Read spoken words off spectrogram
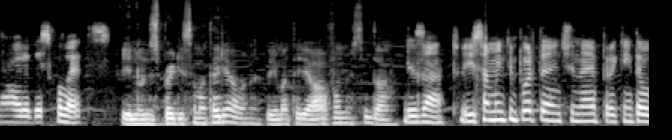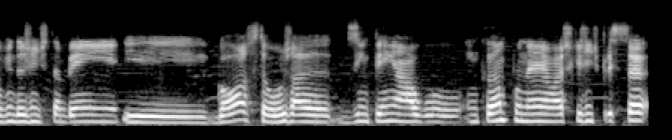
na hora das coletas. E não desperdiça material, né? Vem material, vamos estudar. Exato. Isso é muito importante, né? Para quem tá ouvindo a gente também e gosta ou já desempenha algo em campo, né? Eu acho que a gente precisa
